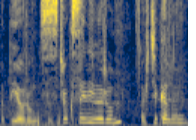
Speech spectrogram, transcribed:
Öpüyorum. Sizi çok seviyorum. Hoşçakalın.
